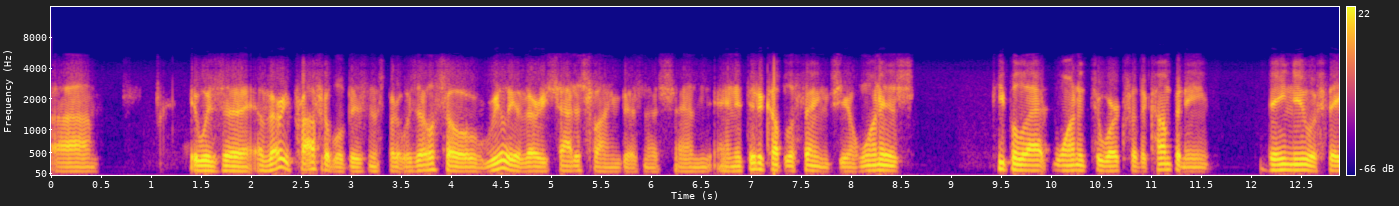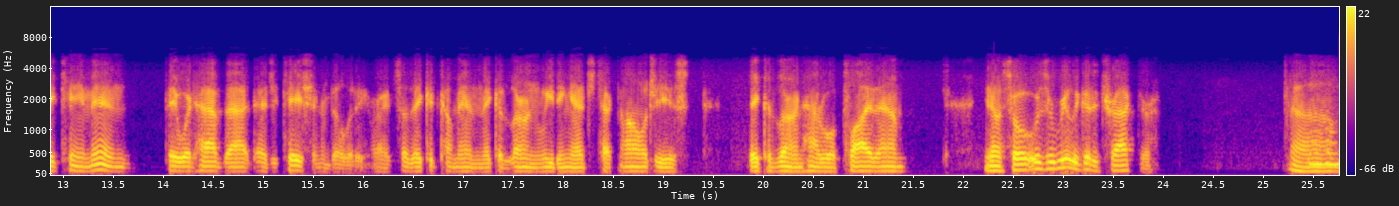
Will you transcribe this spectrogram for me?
Um, it was a, a very profitable business, but it was also really a very satisfying business, and and it did a couple of things. You know, one is people that wanted to work for the company, they knew if they came in, they would have that education ability, right? So they could come in, they could learn leading edge technologies, they could learn how to apply them. You know, so it was a really good attractor. Um, mm-hmm.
